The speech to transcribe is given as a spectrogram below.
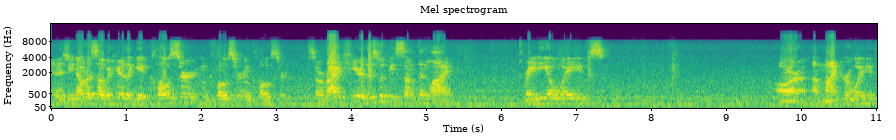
and as you notice over here, they get closer and closer and closer. So right here, this would be something like radio waves or a microwave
